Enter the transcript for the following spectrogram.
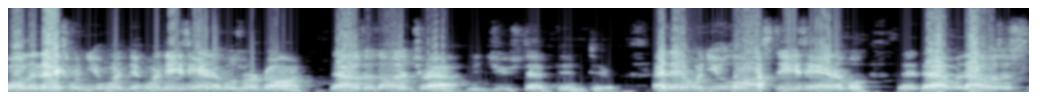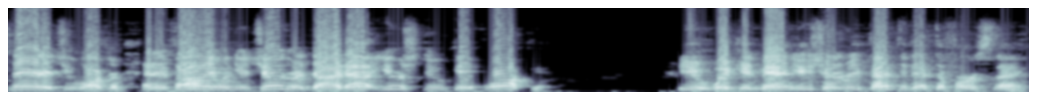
Well, the next when you when when these animals were gone, that was another trap that you stepped into. And then when you lost these animals, that that was a snare that you walked through. And then finally, when your children died out, you still kept walking. You wicked man, you should have repented at the first thing.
